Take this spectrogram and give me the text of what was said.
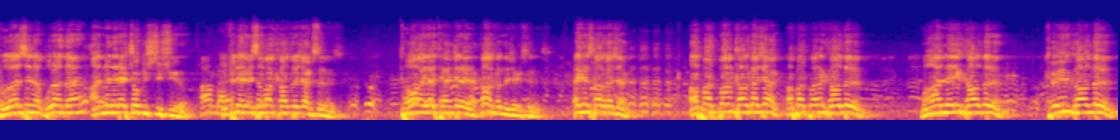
Dolayısıyla burada annelere çok iş düşüyor. Bütün evi sabah kaldıracaksınız. Tavayla tencereyle kalkın diyeceksiniz. Herkes kalkacak. Apartman kalkacak. Apartmanı kaldırın. Mahalleyi kaldırın. Köyü kaldırın.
